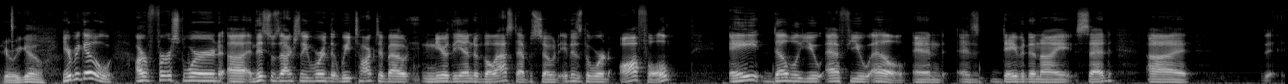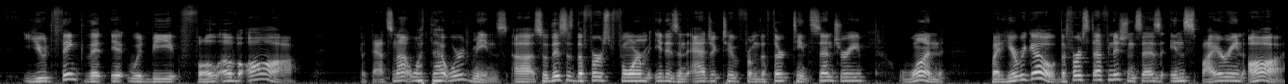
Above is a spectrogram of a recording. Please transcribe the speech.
Here we go. Here we go. Our first word, uh, and this was actually a word that we talked about near the end of the last episode. It is the word awful, A W F U L. And as David and I said, uh, you'd think that it would be full of awe. But that's not what that word means. Uh, so this is the first form. It is an adjective from the 13th century. One. But here we go. The first definition says inspiring awe.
